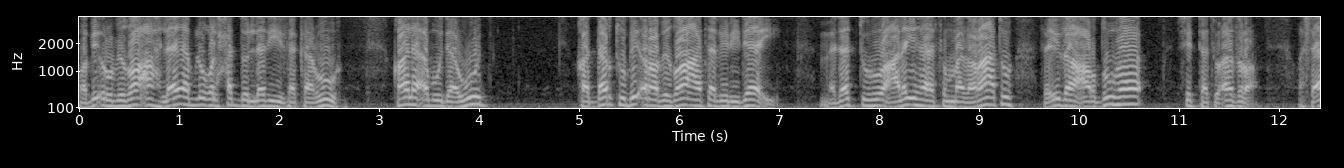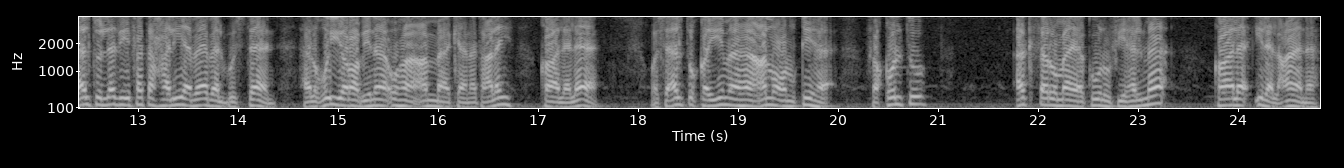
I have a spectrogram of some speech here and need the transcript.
وبئر بضاعة لا يبلغ الحد الذي ذكروه. قال أبو داود قدرت بئر بضاعة بردائي مددته عليها ثم ذرعته فإذا عرضها ستة أذرع. وسألت الذي فتح لي باب البستان هل غير بناؤها عما كانت عليه؟ قال لا. وسألت قيمها عن عمقها فقلت أكثر ما يكون فيها الماء؟ قال إلى العانة.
